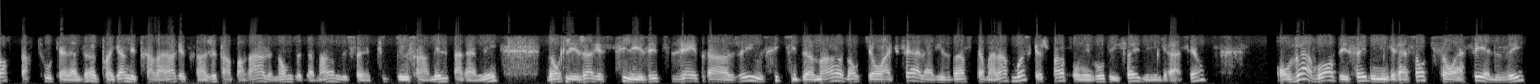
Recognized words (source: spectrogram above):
forte partout au Canada. Le programme des travailleurs étrangers temporaires, le nombre de demandes, c'est plus de 200 000 par année. Donc, les gens restent les étudiants étrangers aussi qui demandent, donc qui ont accès à la résidence permanente. Moi, ce que je pense au niveau des feuilles d'immigration, on veut avoir des seuils d'immigration qui sont assez élevés,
